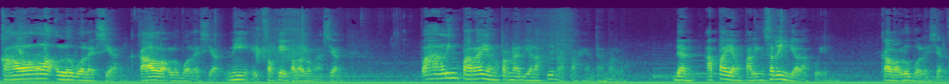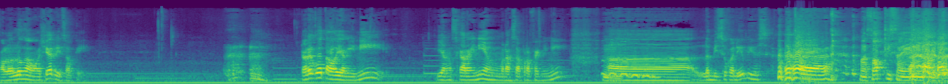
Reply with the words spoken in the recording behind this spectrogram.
kalau lo boleh share, kalau lo boleh share, nih it's okay kalau lo nggak share. Paling parah yang pernah dia lakuin apa yang sama lo? Dan apa yang paling sering dia lakuin? Kalau lo boleh share. Kalau lo nggak mau share, it's okay. Karena gue tahu yang ini, yang sekarang ini yang merasa perfect ini eh, lebih suka di abuse. Masokis saya ini gitu.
